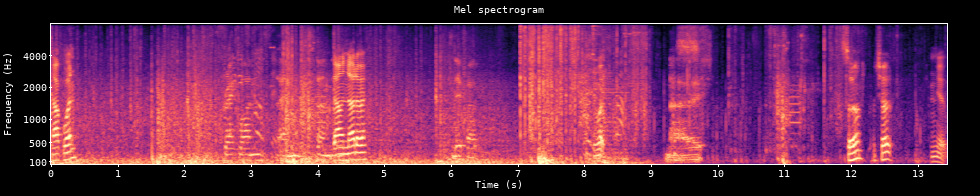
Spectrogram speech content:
Knock one. Crack one and stun. Down another. Dip up. Team up. Nice. So, watch out. Yep,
